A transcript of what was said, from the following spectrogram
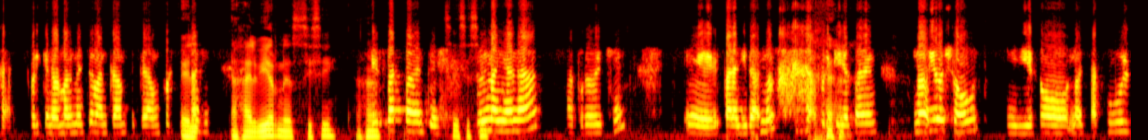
porque normalmente Bandcamp se queda un porcentaje. Ajá, el viernes, sí, sí. Exactamente. Sí, sí, sí. Entonces mañana aprovechen eh, para ayudarnos, porque ya saben, no ha habido shows y eso no está cool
